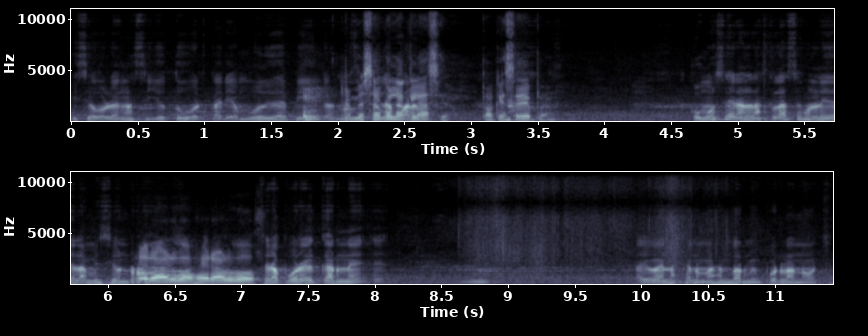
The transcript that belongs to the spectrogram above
Y se vuelven así youtubers, estaría muy de pingas. no Yo me saco la para- clase, para que sepa. ¿Cómo serán las clases con la ley de la misión Robinson? Gerardo, Gerardo. ¿Será por el carnet? eh, mm, Hay vainas que no me dejan dormir por la noche.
